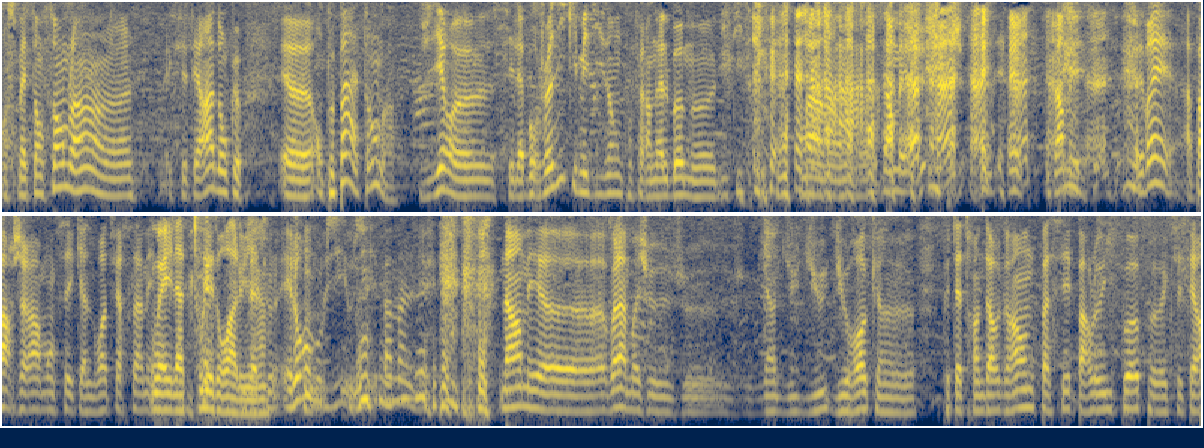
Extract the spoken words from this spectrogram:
on se mette ensemble, hein, etc. Donc, euh, on peut pas attendre. Je veux dire, euh, c'est la bourgeoisie qui met 10 ans pour faire un album euh, 10 titres. Enfin, euh, non mais, je- non, mais c'est- vrai. À part Gérard Moncé qui a le droit de faire ça. Mais Ouais, il a tous les droits, lui, hein. tout- Et Laurent Voulzy aussi, pas mal. non mais euh, voilà, moi je, je, je viens du, du, du rock euh, peut-être underground, passé par le hip-hop, euh, etc.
